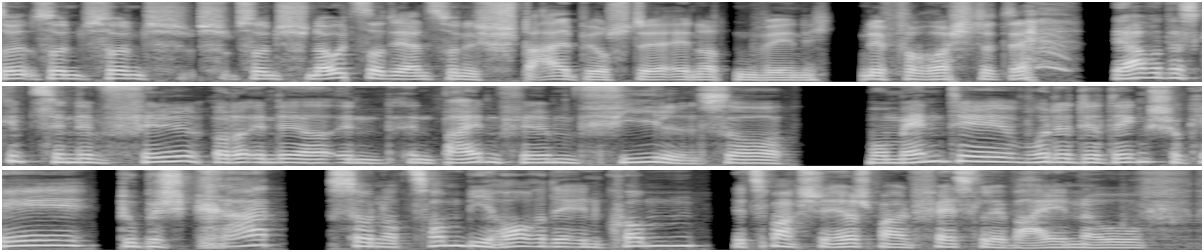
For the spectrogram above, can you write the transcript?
So, so, so, ein, so ein Schnauzer, der an so eine Stahlbürste erinnert ein wenig. Eine verrostete. Ja, aber das gibt's in dem Film oder in der in, in beiden Filmen viel. So Momente, wo du dir denkst, okay, du bist gerade so einer Zombie-Horde entkommen. Jetzt machst du erstmal ein Fessle Wein auf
